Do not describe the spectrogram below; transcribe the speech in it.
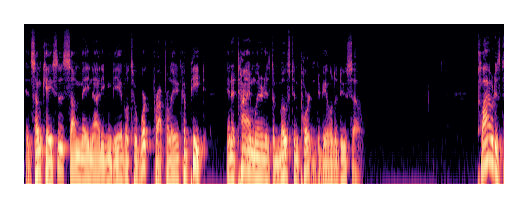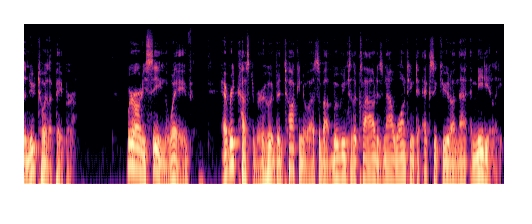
In some cases, some may not even be able to work properly and compete in a time when it is the most important to be able to do so. Cloud is the new toilet paper. We're already seeing the wave. Every customer who had been talking to us about moving to the cloud is now wanting to execute on that immediately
